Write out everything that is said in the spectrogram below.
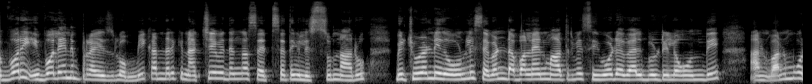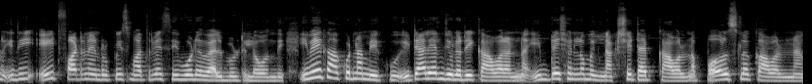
ఎవరు ఇవ్వలేని ప్రైస్లో మీకు అందరికి నచ్చే విధంగా సెట్స్ అయితే వీళ్ళు ఇస్తున్నారు. మీరు చూడండి ఇది ఓన్లీ సెవెన్ డబల్ నైన్ మాత్రమే సివోడ్ అవైలబిలిటీలో ఉంది. అండ్ వన్ మోర్ ఇది ఎయిట్ ఫార్టీ నైన్ రూపీస్ మాత్రమే సివోడ్ అవైలబిలిటీలో ఉంది. ఇవే కాకుండా మీకు ఇటాలియన్ జ్యువెలరీ కావాలన్నా ఇమిటేషన్లో మీకు నక్షి టైప్ కావాలన్నా పర్ల్స్లో కావాలన్నా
